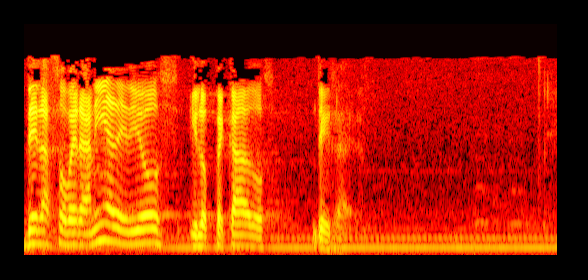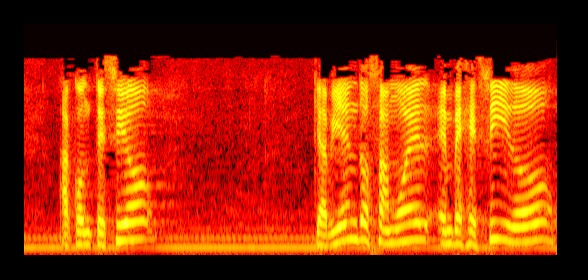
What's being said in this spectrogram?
de la soberanía de Dios y los pecados de Israel. Aconteció que habiendo Samuel envejecido,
